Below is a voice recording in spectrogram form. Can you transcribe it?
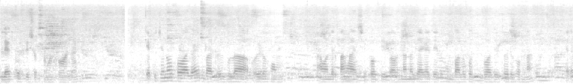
ব্ল্যাক কফি সবসময় পাওয়া যায়। ক্যাপিচিনোও পাওয়া যায় বাট ওইগুলা ওই রকম আমাদের বাংলাদেশি কফি বা অন্যান্য জায়গায় যেরকম ভালো কফি পাওয়া যায় ওইরকম না। এটা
